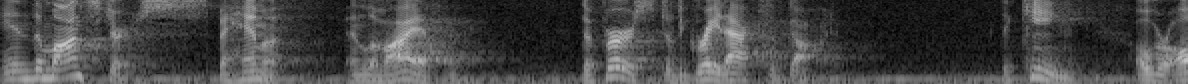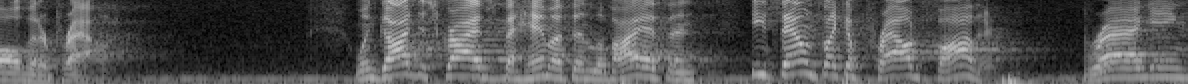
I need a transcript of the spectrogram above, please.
in the monsters, Behemoth and Leviathan, the first of the great acts of God, the king over all that are proud. When God describes Behemoth and Leviathan, he sounds like a proud father bragging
